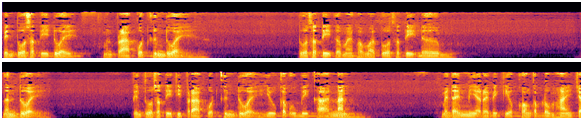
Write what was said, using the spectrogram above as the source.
เป็นตัวสติด้วย มันปรากฏขึ้นด้วย ตัวสติก็หมายความว่าตัวสติเดิม นั้นด้วย เป็นตัวสติที่ปรากฏขึ้นด้วย อยู่กับอุเบกขานั้น ไม่ได้มีอะไรไปเกี่ยวข้องกับลมหายใจ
